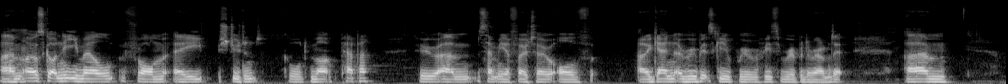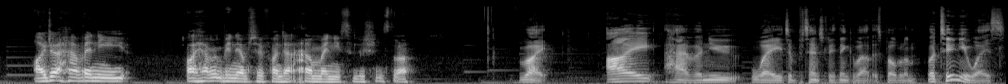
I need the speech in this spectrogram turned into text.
Um, I also got an email from a student called Mark Pepper who um, sent me a photo of, again, a Rubik's Cube with a piece of ribbon around it. Um, I don't have any. I haven't been able to find out how many solutions there are. Right. I have a new way to potentially think about this problem. Or two new ways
